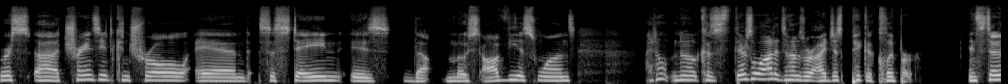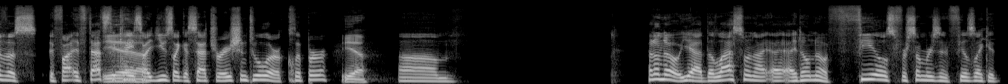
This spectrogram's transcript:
vers- uh, transient control and sustain is the most obvious ones. I don't know because there's a lot of times where I just pick a clipper instead of a If I if that's the case, I'd use like a saturation tool or a clipper. Yeah. Um, I don't know. Yeah, the last one I, I I don't know. It feels for some reason it feels like it,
